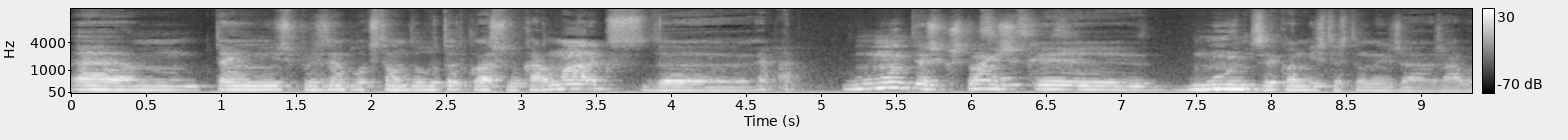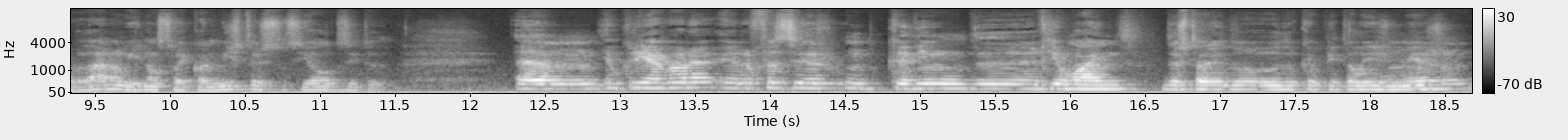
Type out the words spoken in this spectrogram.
Um, tens, por exemplo, a questão da luta de classes do Karl Marx, de epá, muitas questões Sim, sim, que muitos economistas também já, já abordaram, e não só economistas, sociólogos e tudo. Um, eu queria agora era fazer um bocadinho de rewind da história do, do capitalismo Uhum. mesmo,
